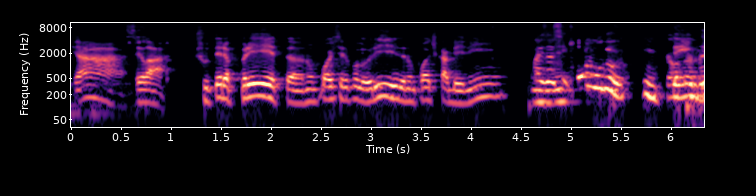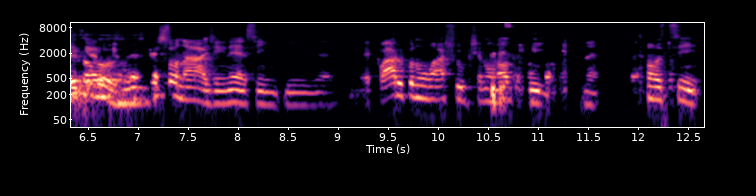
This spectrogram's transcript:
já, sei lá, chuteira preta, não pode ser colorida, não pode cabelinho. Mas assim, todo mundo entende que era um personagem, né? Assim, que né? é claro que eu não acho o Cristiano Ronaldo ruim, né? Então, assim,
